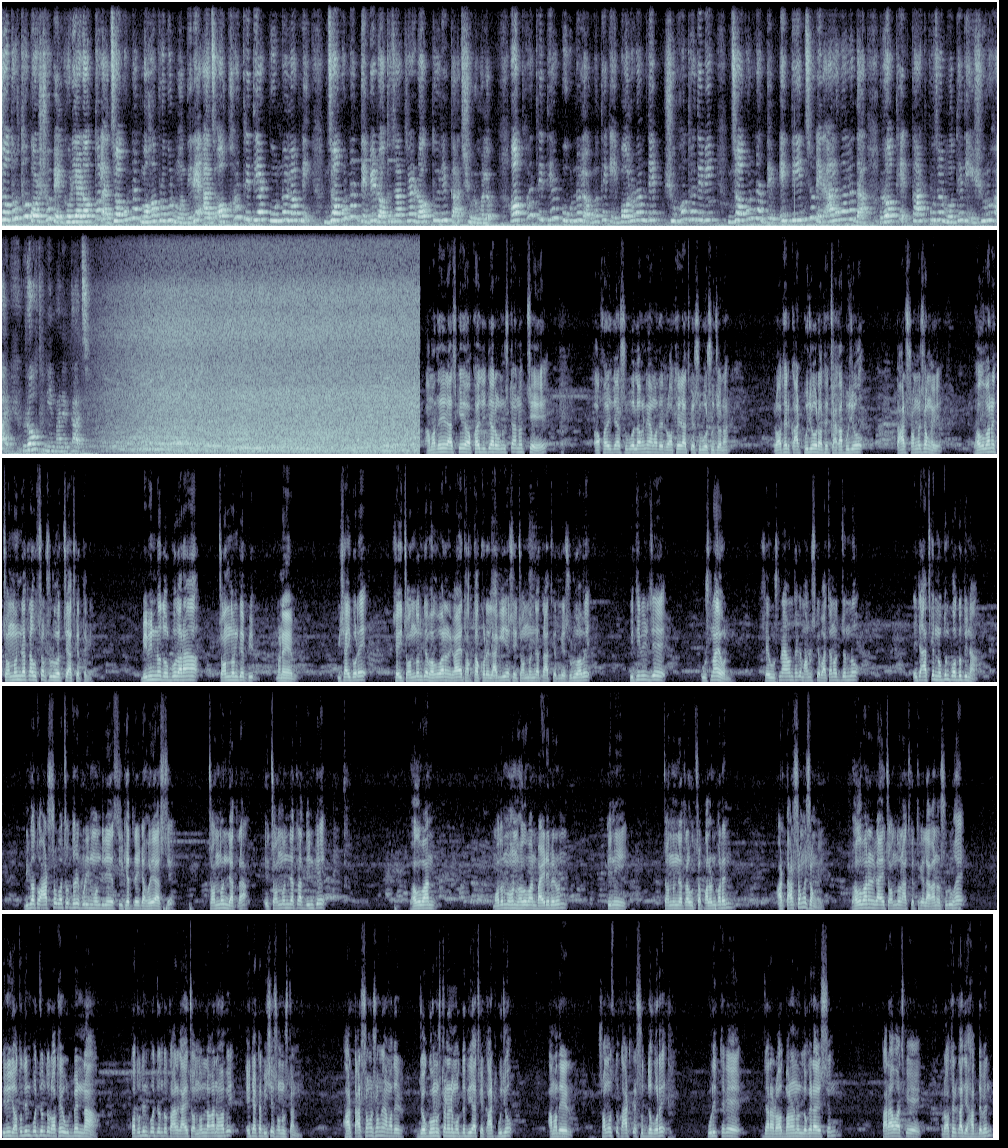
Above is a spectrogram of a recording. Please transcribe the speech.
চতুর্থ বর্ষ বেলঘরিয়া রত্তলা জগন্নাথ মহাপ্রভুর মন্দিরে আজ অক্ষয় তৃতীয়ার পূর্ণ লগ্নে জগন্নাথ দেবের রথযাত্রার রথ তৈরির কাজ শুরু হলো। অক্ষয় তৃতীয়ার পূর্ণ লগ্ন থেকে বলরাম দেব, সুভদ্রা দেবী, জগন্নাথ দেব এই তিনজনের আলাদা আলাদা রথের কাঠ পুজোর মধ্যে দিয়ে শুরু হয় রথ নির্মাণের কাজ। আমাদের আজকে অক্ষয় তৃতীয়ার অনুষ্ঠান হচ্ছে, অক্ষয় তৃতীয়ার শুভ লগ্নে আমাদের রথের আজকে শুভ সূচনা। রথের কাঠ পুজো, রথের চাকা পুজো, তার সঙ্গে সঙ্গে ভগবানের চন্দনযাত্রা উৎসব শুরু হচ্ছে আজকের থেকে। বিভিন্ন দ্রব্য দ্বারা চন্দনকে মানে পিসাই করে সেই চন্দনকে ভগবানের গায়ে থকথক করে লাগিয়ে সেই চন্দনযাত্রা আজকে থেকে শুরু হবে। পৃথিবীর যে উষ্ণায়ন, সেই উষ্ণায়ন থেকে মানুষকে বাঁচানোর জন্য এটা আজকের নতুন পদ্ধতি না। বিগত আটশো বছর ধরে পুরীর মন্দিরে শ্রীক্ষেত্রে এটা হয়ে আসছে। চন্দন যাত্রা। এই চন্দন যাত্রার দিনকে ভগবান, মদনমোহন ভগবান বাইরে বেরোন। তিনি চন্দনযাত্রা উৎসব পালন করেন। আর তার সঙ্গে সঙ্গে ভগবানের গায়ে চন্দন আজকের থেকে লাগানো শুরু হয়। তিনি যতদিন পর্যন্ত রথে উঠবেন না, ততদিন পর্যন্ত তার গায়ে চন্দন লাগানো হবে। এটা একটা বিশেষ অনুষ্ঠান। আর তার সঙ্গে সঙ্গে আমাদের যোগ্য অনুষ্ঠানের মধ্যে দিয়ে আজকে কাঠ পুজো। আমাদের সমস্ত কাঠকে শুদ্ধ করে পুরীর থেকে যারা রথ বানানোর লোকেরা এসছেন, তারাও আজকে রথের কাজে হাত দেবেন।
